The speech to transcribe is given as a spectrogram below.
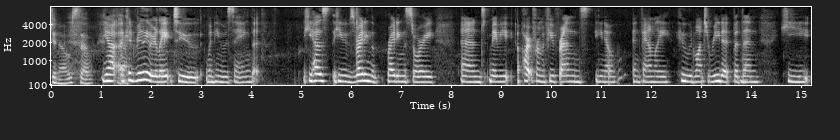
you know? So, Yeah, I could really relate to when he was saying that he has he was writing the writing the story and maybe apart from a few friends, you know, and family who would want to read it, but Mm. then he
